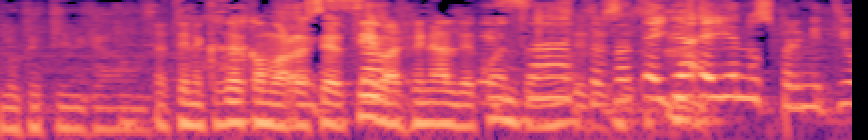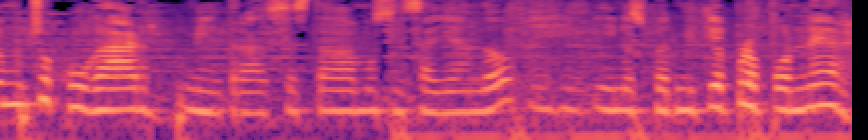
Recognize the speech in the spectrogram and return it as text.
lo que tiene cada uno. O sea, tiene que ser como receptiva al final de cuentas. ¿no? Exacto, sea, ella, ella nos permitió mucho jugar mientras estábamos ensayando y nos permitió proponer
